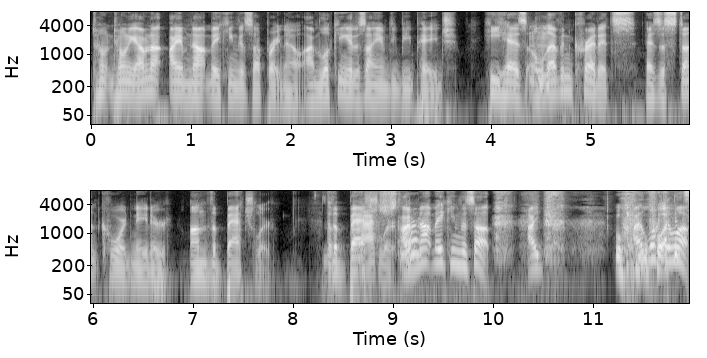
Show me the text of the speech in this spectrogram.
Tony, I'm not I am not making this up right now. I'm looking at his IMDb page. He has Mm-hmm. 11 credits as a stunt coordinator on The Bachelor. The The, Bachelor. Bachelor? I'm not making this up. I I looked him up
